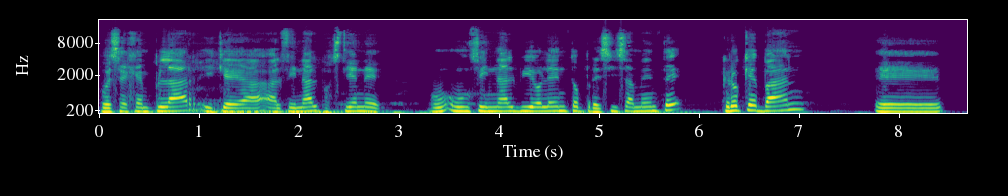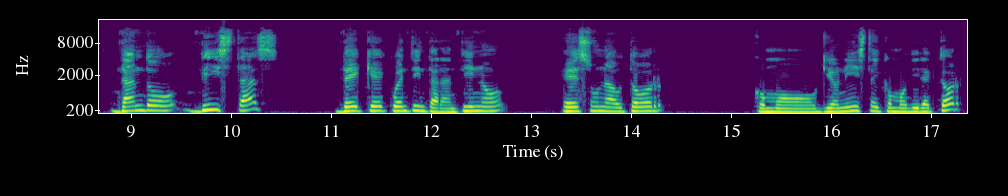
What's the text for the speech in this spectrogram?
pues ejemplar y que al final pues tiene un, un final violento precisamente, creo que van eh, dando vistas de que Quentin Tarantino es un autor como guionista y como director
